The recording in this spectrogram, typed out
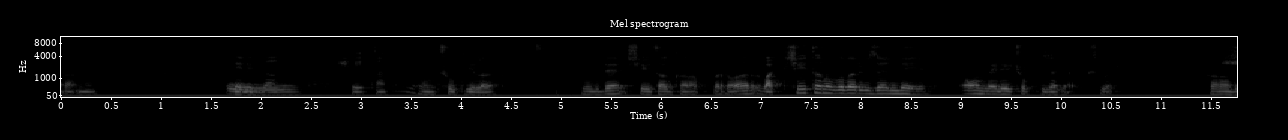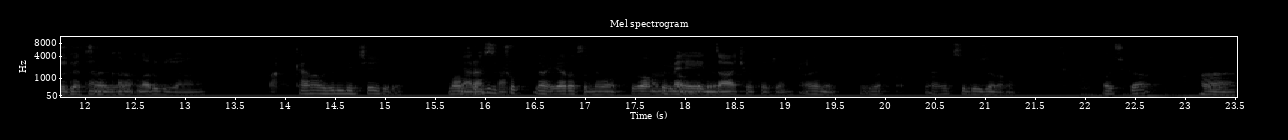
Bırakmayın. Devil bağ. Şeytan. Oğlum çok iyi lan. Bir de şeytan kanatları var. Bak şeytan o kadar güzel değil. Ama meleği çok güzel yapmışlar. Kanadı Şeytanın detaylı. kanatları güzel ama. Bak, kanadı bildiğin şey gibi. Vampir Yarasa. gibi çok ya yarasa ne vampir Ama vampir meleği daha çok özelmiş. Aynen. Yani ikisi de güzel ama. Başka ha.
